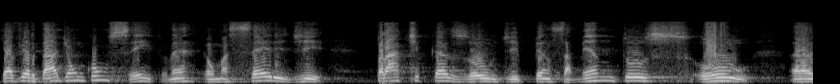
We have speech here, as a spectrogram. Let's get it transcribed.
que a verdade é um conceito, né? É uma série de práticas ou de pensamentos ou uh,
